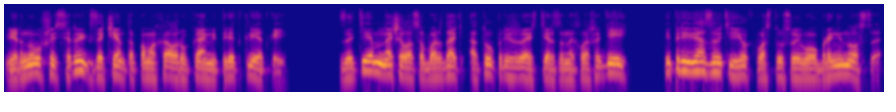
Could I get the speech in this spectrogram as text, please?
Вернувшись, Рык зачем-то помахал руками перед клеткой. Затем начал освобождать от упряжи растерзанных лошадей и привязывать ее к хвосту своего броненосца.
